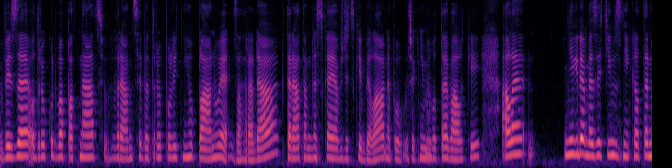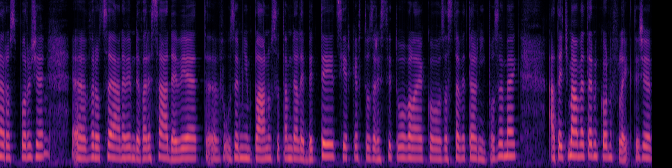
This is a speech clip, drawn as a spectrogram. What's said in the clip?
vize od roku 2015 v rámci metropolitního plánu je zahrada, která tam dneska já vždycky byla, nebo řekněme od té války, ale někde mezi tím vznikl ten rozpor, že eh, v roce, já nevím, 99 eh, v územním plánu se tam dali byty, církev to zrestituovala jako zastavitelný pozemek. A teď máme ten konflikt, že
